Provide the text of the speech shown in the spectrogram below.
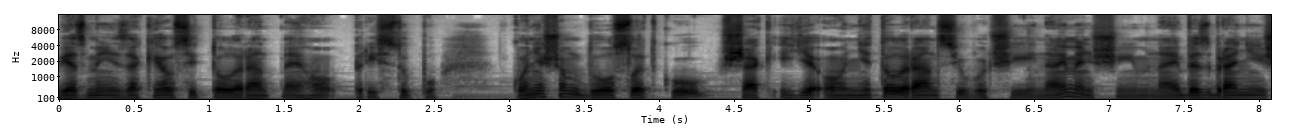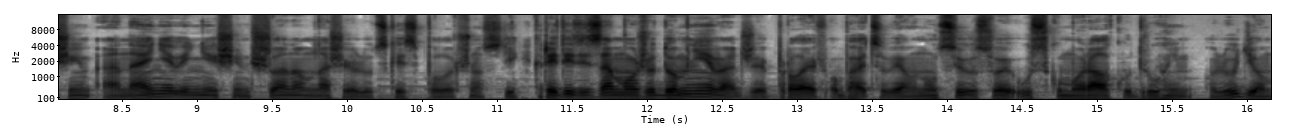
viac menej z akéhosi tolerantného prístupu. V konečnom dôsledku však ide o netoleranciu voči najmenším, najbezbranejším a najnevinnejším členom našej ľudskej spoločnosti. Kritici sa môžu domnievať, že pro-life obhajcovia vnúcujú svoju úzku morálku druhým ľuďom,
